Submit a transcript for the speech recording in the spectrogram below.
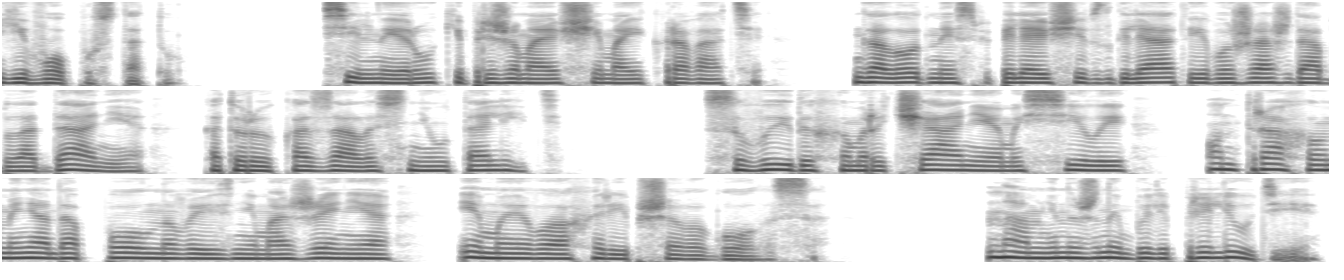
Его пустоту. Сильные руки, прижимающие мои кровати, голодный испепеляющий взгляд и его жажда обладания, которую казалось не утолить. С выдохом, рычанием и силой он трахал меня до полного изнеможения и моего охрипшего голоса. Нам не нужны были прелюдии,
